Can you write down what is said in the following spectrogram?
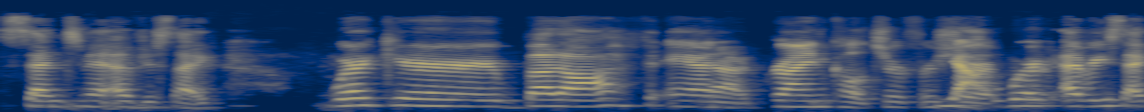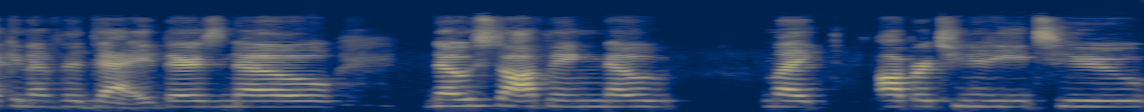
sentiment of just like, work your butt off and yeah, grind culture for sure. Yeah, work every second of the day. There's no no stopping, no like opportunity to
